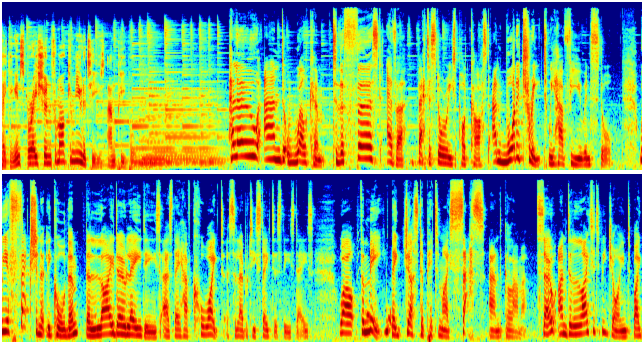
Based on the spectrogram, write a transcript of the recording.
taking inspiration from our communities and people. Hello and welcome to the first ever Better Stories podcast. And what a treat we have for you in store. We affectionately call them the Lido Ladies, as they have quite a celebrity status these days. While for me, they just epitomise sass and glamour. So I'm delighted to be joined by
